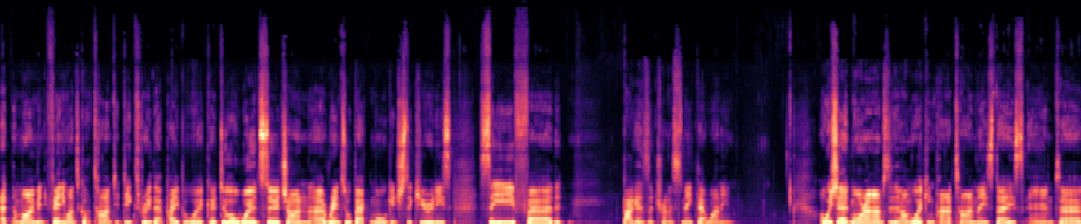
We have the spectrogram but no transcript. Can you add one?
at the moment. If anyone's got time to dig through that paperwork, uh, do a word search on uh, rental backed mortgage securities, see if uh, the buggers are trying to sneak that one in. I wish I had more arms. I'm working part time these days, and uh,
